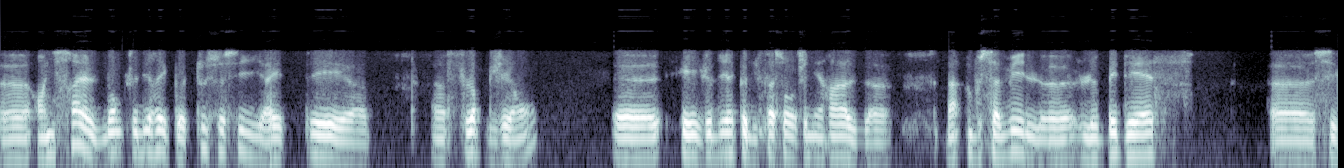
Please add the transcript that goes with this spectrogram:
en Israël. Donc je dirais que tout ceci a été un flop géant. Euh, et je dirais que d'une façon générale, euh, ben, vous savez, le, BDS, euh, c'est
